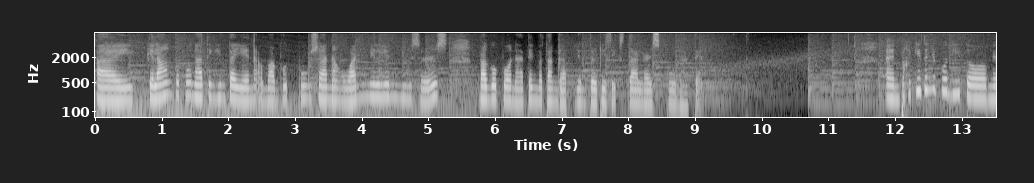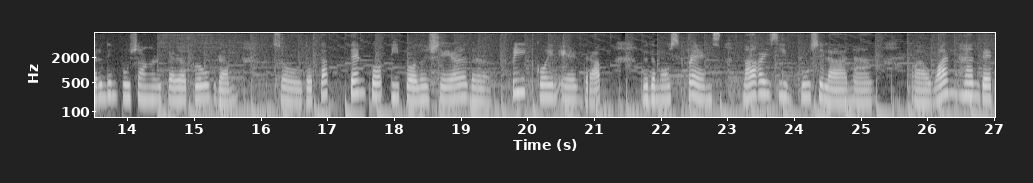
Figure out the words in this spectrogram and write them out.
ay kailangan pa po nating hintayin na umabot po siya ng 1 million users bago po natin matanggap yung $36 po natin. And pakikita nyo po dito, meron din po siyang referral program. So, the top 10 po people who share the free coin airdrop with the most friends, makaka-receive po sila ng uh, 180,000,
